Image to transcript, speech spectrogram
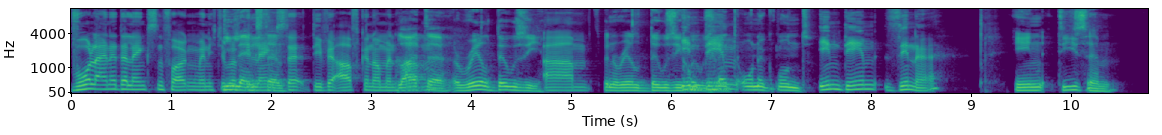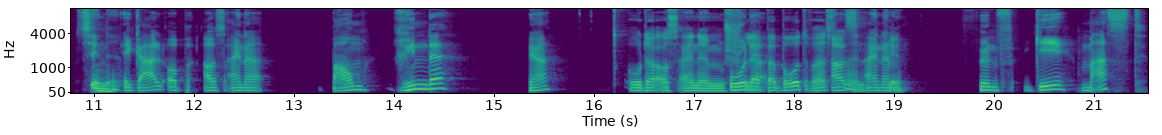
wohl eine der längsten Folgen, wenn nicht Die überhaupt die längste. längste, die wir aufgenommen Leute, a real doozy. haben. Ähm, Ich bin a real doozy In dem- ohne Grund. in dem Sinne, In diesem Sinne. egal ob aus einer Baumrinde, ja, Oder aus einem Oder Schlepperboot, was? aus Nein, einem okay. 5G-Mast Hm.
